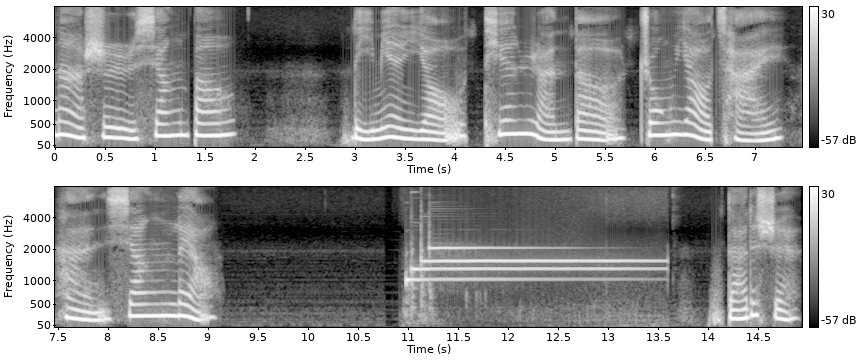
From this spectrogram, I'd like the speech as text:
那是香包，里面有天然的中药材和香料。Дальше,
